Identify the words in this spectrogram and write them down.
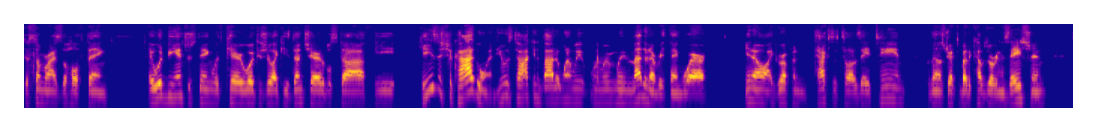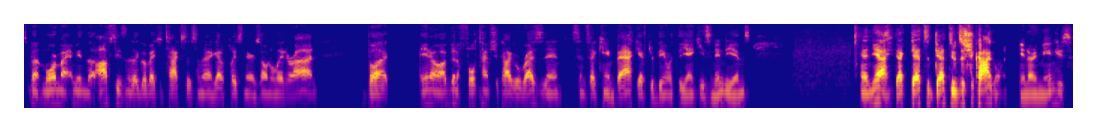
to summarize the whole thing. It would be interesting with Kerry Wood because you're like he's done charitable stuff. He he's a Chicagoan. He was talking about it when we when we, when we met and everything. Where, you know, I grew up in Texas till I was 18, but then I was drafted by the Cubs organization. Spent more of my, I mean, the off seasons I go back to Texas, and then I got a place in Arizona later on. But you know, I've been a full time Chicago resident since I came back after being with the Yankees and Indians. And yeah, that that's a, that dude's a Chicagoan. You know what I mean? He's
